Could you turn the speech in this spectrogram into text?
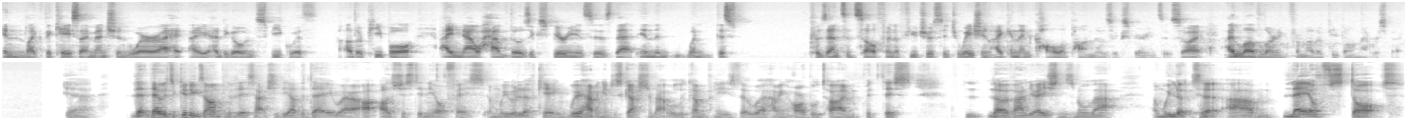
in like the case I mentioned where I, I had to go and speak with other people, I now have those experiences that in the when this presents itself in a future situation, I can then call upon those experiences. So I, I love learning from other people in that respect. Yeah. There was a good example of this actually the other day where I was just in the office and we were looking, we were having a discussion about all the companies that were having a horrible time with this low valuations and all that. And we looked at um, layoffs.xyz,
